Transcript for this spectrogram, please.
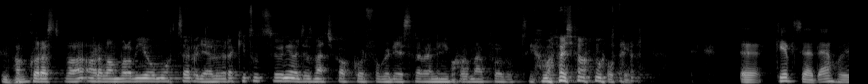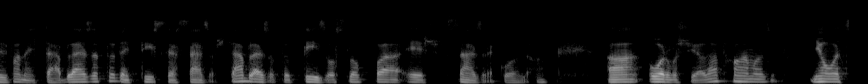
uh-huh. akkor azt van, arra van valami jó módszer, hogy előre ki tudsz szűrni, vagy az már csak akkor fogod észrevenni, mikor Aha. már produkcióban vagy a modell. Okay. Képzeld el, hogy van egy táblázatod, egy 10x100-as táblázatod, 10 oszloppal és 100 rekorddal. A orvosi adathalmaz 8,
